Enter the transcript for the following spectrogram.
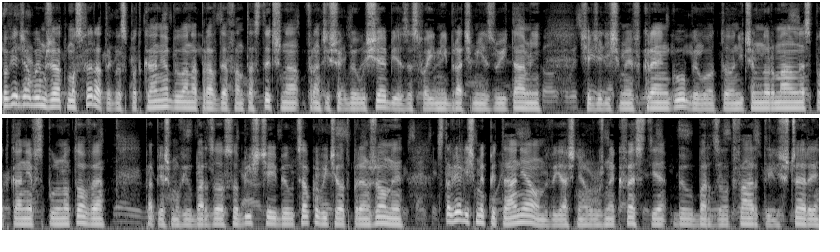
Powiedziałbym, że atmosfera tego spotkania była naprawdę fantastyczna. Franciszek był u siebie ze swoimi braćmi jezuitami. Siedzieliśmy w kręgu, było to niczym normalne spotkanie wspólnotowe. Papież mówił bardzo osobiście i był całkowicie odprężony. Stawialiśmy pytania, on wyjaśniał różne kwestie, był bardzo otwarty i szczery.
